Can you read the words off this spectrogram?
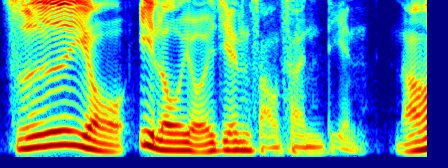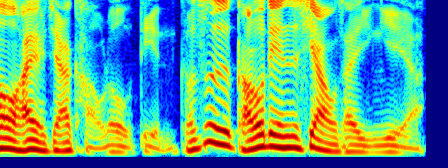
只有一楼有一间早餐店，然后还有一家烤肉店。可是烤肉店是下午才营业啊。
